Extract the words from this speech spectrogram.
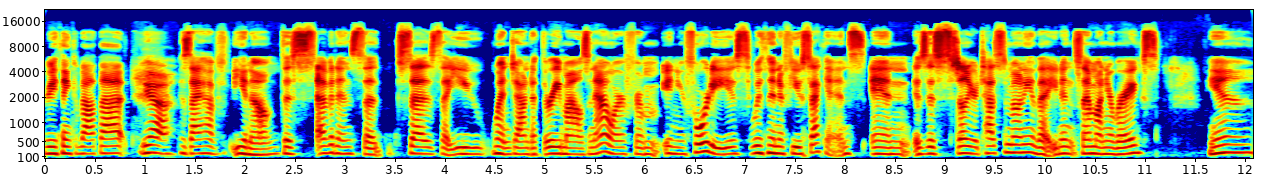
rethink about that? Yeah. because I have, you know, this evidence that says that you went down to three miles an hour from in your 40s within a few seconds. And is this still your testimony that you didn't slam on your brakes? Yeah.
